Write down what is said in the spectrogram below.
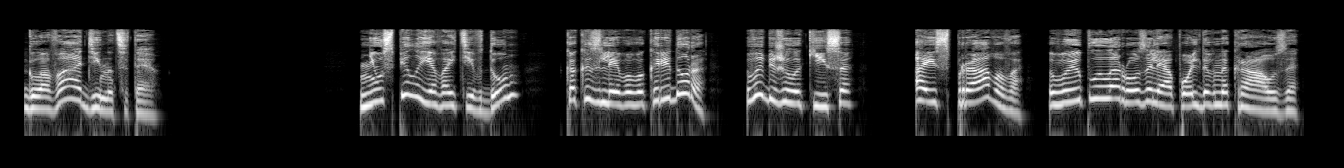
Глава одиннадцатая. Не успела я войти в дом, как из левого коридора выбежала киса, а из правого выплыла Роза Леопольдовна Краузе,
